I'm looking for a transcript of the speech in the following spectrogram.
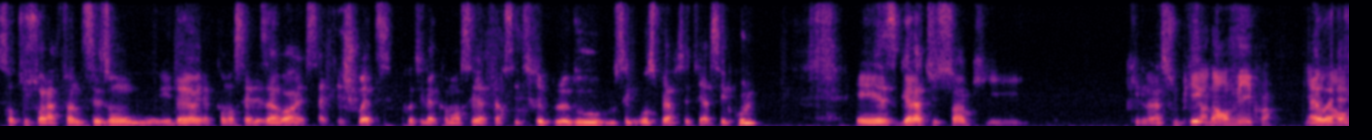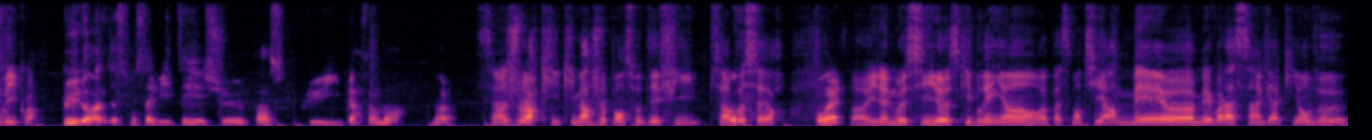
surtout sur la fin de saison. Où, et d'ailleurs, il a commencé à les avoir et ça a été chouette. Quand il a commencé à faire ses triples doubles ou ses grosses perfs, c'était assez cool. Et ce gars-là, tu sens qu'il en a sous le pied. Il en a envie, quoi. Il Ah en ouais. a envie, quoi. Plus il aura de responsabilités, je pense, plus il performera. Voilà. C'est un joueur qui, qui marche, je pense, au défi. C'est un Ouais. bosseur. Ouais. Euh, il aime aussi euh, ce qui brille, hein, on va pas se mentir. Mais, euh, mais voilà, c'est un gars qui en veut,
